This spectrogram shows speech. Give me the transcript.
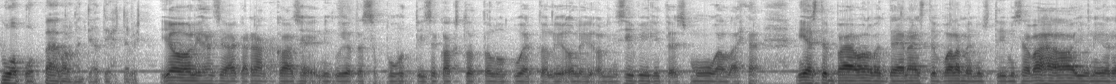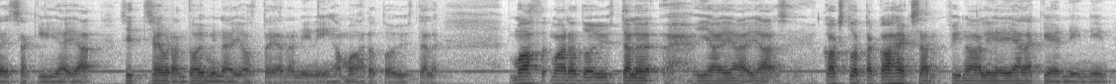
luopua päävalmentajatehtävistä? Joo, olihan se aika rankkaa, se, niin kuin jo tässä puhuttiin, se 2000-luku, että oli, oli, oli siviilitöissä muualla ja miesten päävalmentaja ja naisten valmennustiimissä vähän A-junioreissakin ja, ja sitten seuran toiminnanjohtajana niin ihan mahdoton yhtälö mahdoton yhtälö ja, ja, ja 2008 finaalien jälkeen niin, niin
